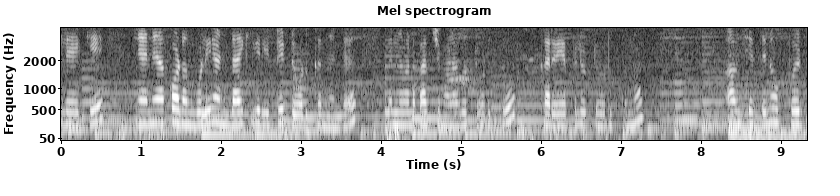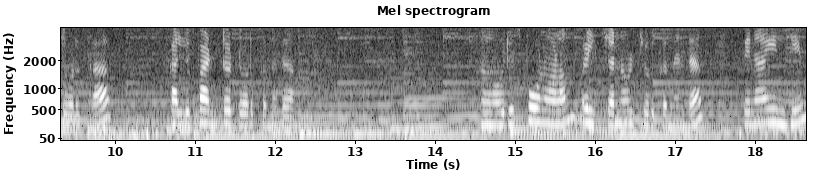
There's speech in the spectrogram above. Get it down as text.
ഇലയ്ക്ക് ഞാൻ ആ കുടംപുളി രണ്ടാക്കി കീറിയിട്ട് ഇട്ട് കൊടുക്കുന്നുണ്ട്. പിന്നെ നമ്മുടെ പച്ചമുളക് ഇട്ട് കൊടുത്തു കറിവേപ്പില ഇട്ട് കൊടുക്കുന്നു. ആവശ്യത്തിന് ഉപ്പ് ഇട്ട് കൊടുക്കുക. കല്ലുപ്പാണ് ഇട്ട് കൊടുക്കുന്നത്. ഒരു സ്പൂണോളം വെളിച്ചെണ്ണ ഒഴിച്ചു കൊടുക്കുന്നുണ്ട്. പിന്നെ ആ ഇഞ്ചിയും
